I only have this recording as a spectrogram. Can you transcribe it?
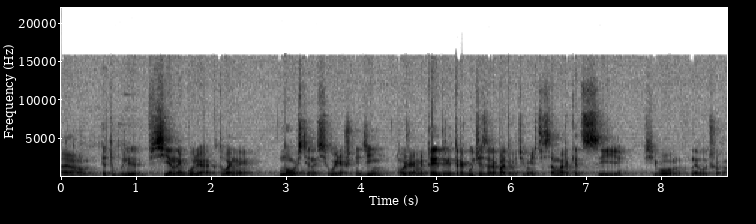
Эм, это были все наиболее актуальные новости на сегодняшний день. Уважаемые трейдеры, торгуйте, зарабатывайте вместе с AMarkets и всего наилучшего.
